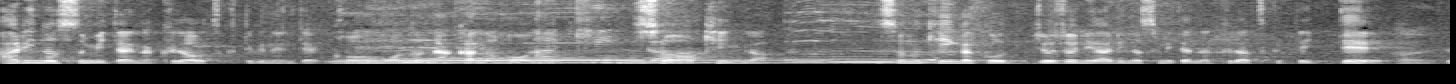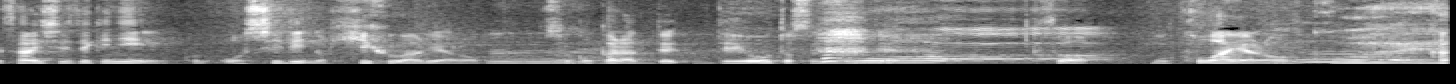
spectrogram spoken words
アリの巣みたいな管を作ってくねんて。肛門の中の方あに菌が。そう菌が。でその菌がこう徐々にアリの巣みたいな管作っていって、はい。で最終的にこのお尻の皮膚あるやろ、うんうんそこからで出ようとするねんて。そう。もう怖いやろ。怖い。考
